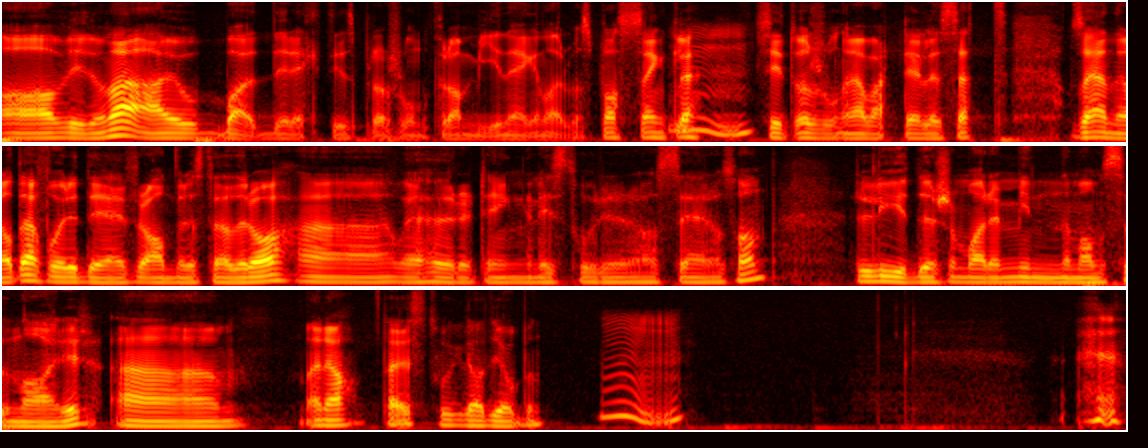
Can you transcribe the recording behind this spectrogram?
av videoene er jo bare direkte inspirasjon fra min egen arbeidsplass, egentlig. Mm. Situasjoner jeg har vært i eller sett. Og så hender det at jeg får ideer fra andre steder òg, hvor jeg hører ting eller historier og ser og sånn. Lyder som bare minner meg om scenarioer. Eh, men ja, det er i stor grad jobben. Mm.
